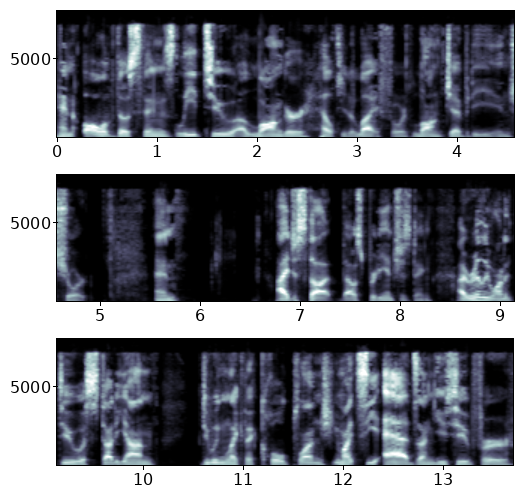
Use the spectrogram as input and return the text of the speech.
And all of those things lead to a longer healthier life or longevity in short. And i just thought that was pretty interesting. I really want to do a study on doing like the cold plunge. You might see ads on youtube for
